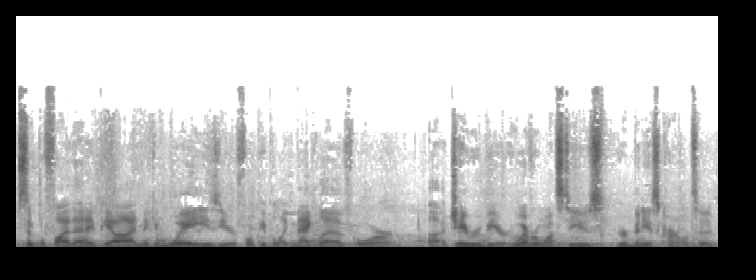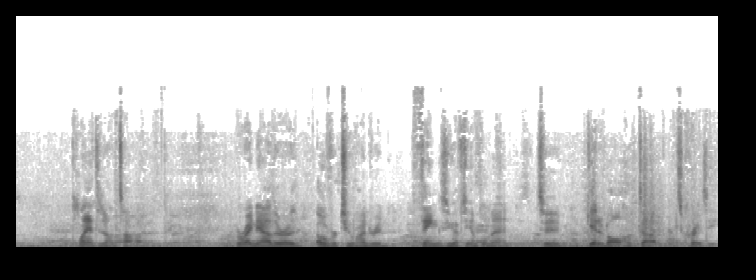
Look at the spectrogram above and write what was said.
simplify that API and make it way easier for people like Maglev or uh, JRuby or whoever wants to use the Rubinius kernel to plant it on top. But right now, there are over 200 things you have to implement to get it all hooked up. It's crazy.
